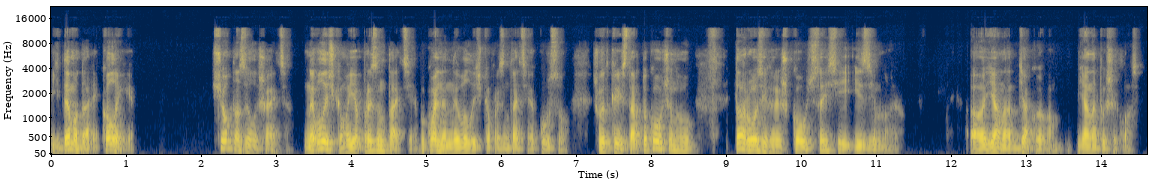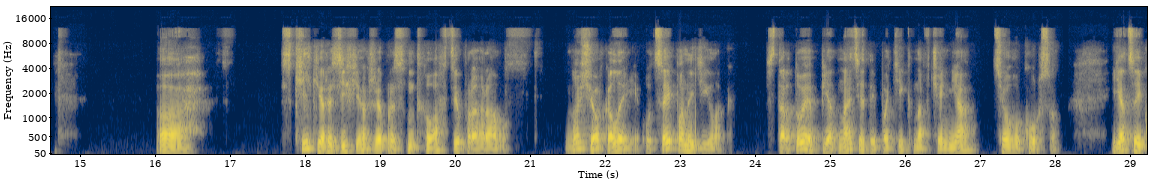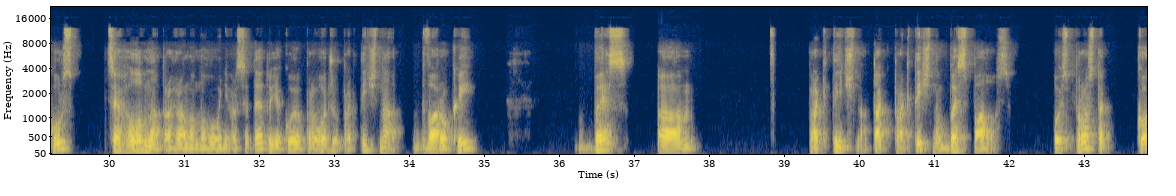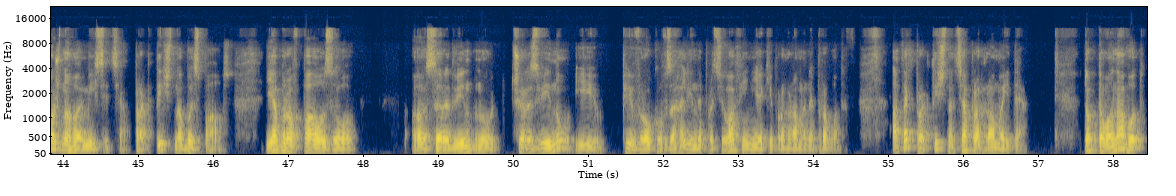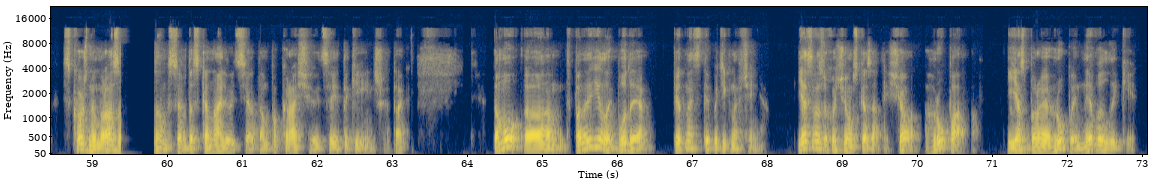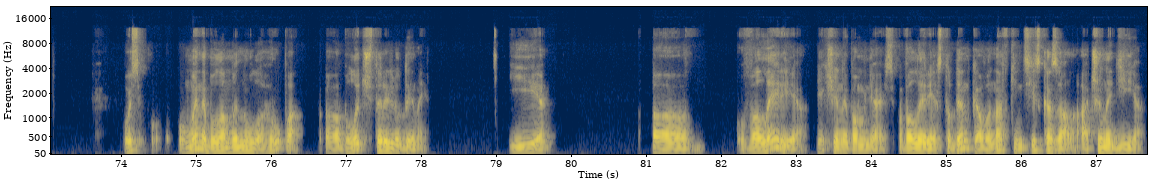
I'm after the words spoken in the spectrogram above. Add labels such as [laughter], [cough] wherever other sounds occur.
Йдемо далі. Колеги, що в нас залишається? Невеличка моя презентація, буквально невеличка презентація курсу швидкий старт у коучингу та розіграш коуч-сесії із зі мною. Е, Яна, дякую вам. Яна пише клас. Е, Скільки разів я вже презентував цю програму? Ну що, колеги, у цей понеділок стартує 15-й потік навчання цього курсу. Я цей курс це головна програма мого університету, якою проводжу практично два роки без ем, практично, так, практично без пауз. Ось просто кожного місяця, практично без пауз. Я брав паузу е, серед війн, ну, через війну і півроку взагалі не працював і ніякі програми не проводив. А так практично ця програма йде. Тобто вона от з кожним разом все вдосконалюється, там покращується і таке інше. Так? Тому е, в понеділок буде 15-й потік навчання. Я зразу хочу вам сказати, що група, і я збираю групи невеликі. Ось у мене була минула група, е, було 4 людини. І е, Валерія, якщо не помиляюсь, Валерія студентка, вона в кінці сказала: а чи Надія,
